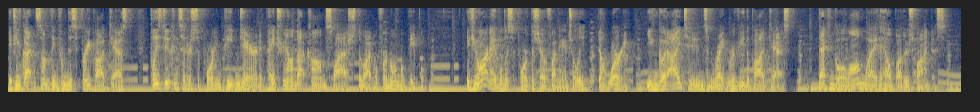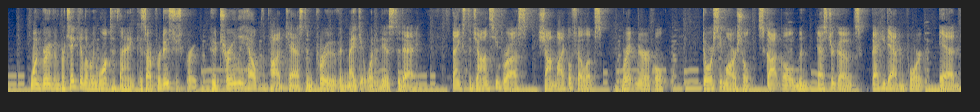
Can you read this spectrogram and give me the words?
If you've gotten something from this free podcast, please do consider supporting Pete and Jared at patreon.com slash the Bible for Normal People. If you aren't able to support the show financially, don't worry. You can go to iTunes and rate and review the podcast. That can go a long way to help others find us. One group in particular we want to thank is our producers group, who truly helped the podcast improve and make it what it is today. Thanks to John C. Bruss, Sean Michael Phillips, Britt Miracle, Dorsey Marshall, Scott Goldman, Esther Goetz, Becky Davenport, Ed,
